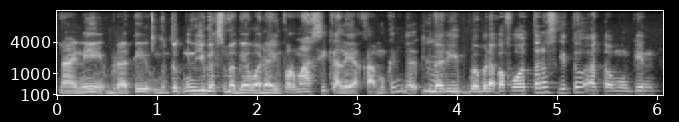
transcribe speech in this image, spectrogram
Nah ini berarti bentuk ini juga sebagai wadah informasi kali ya kak. Mungkin hmm. dari beberapa voters gitu atau mungkin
